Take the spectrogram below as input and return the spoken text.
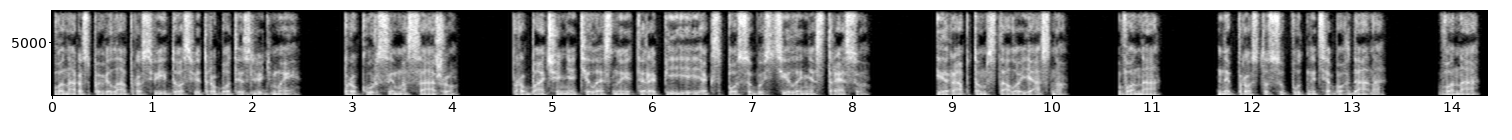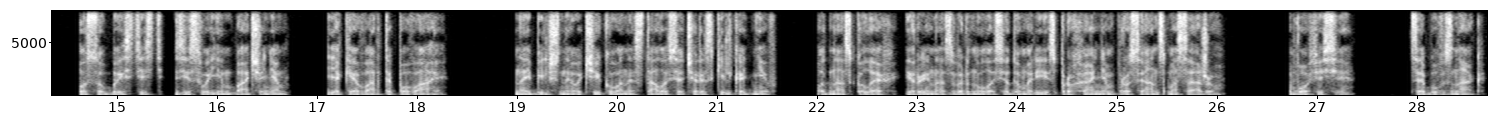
Вона розповіла про свій досвід роботи з людьми, про курси масажу, про бачення тілесної терапії як способу зцілення стресу. І раптом стало ясно вона не просто супутниця Богдана, вона особистість зі своїм баченням, яке варте поваги. Найбільш неочікуване сталося через кілька днів. Одна з колег, Ірина, звернулася до Марії з проханням про сеанс масажу. В офісі. Це був знак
